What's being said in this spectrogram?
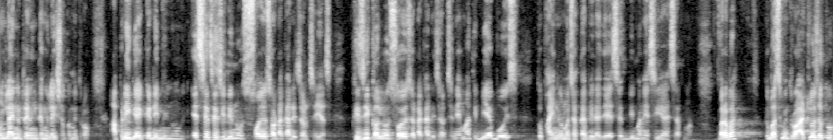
ઓનલાઈન ટ્રેનિંગ તમે લઈ શકો મિત્રો. આપણી એકેડેમીનું એસએસસી જીડીનું સો ટકા રિઝલ્ટ છે યસ ફિઝિકલનું સો સો ટકા રિઝલ્ટ છે ને એમાંથી બે બોયસ તો ફાઇનલમાં જતા બી રહ્યા છે એસએસબીમાં અને એસીએસએફમાં બરાબર? તો બસ મિત્રો આટલું જ હતું.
